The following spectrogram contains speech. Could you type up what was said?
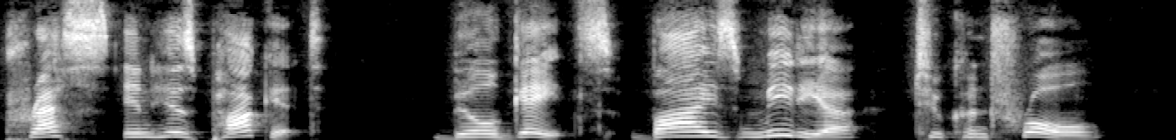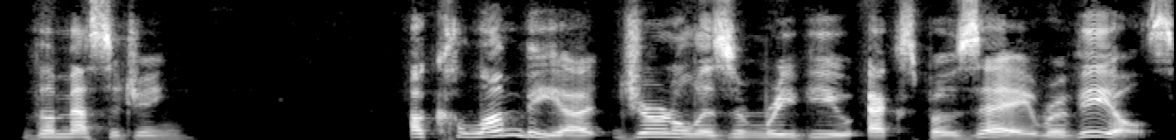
Press in His Pocket. Bill Gates buys media to control the messaging. A Columbia Journalism Review expose reveals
